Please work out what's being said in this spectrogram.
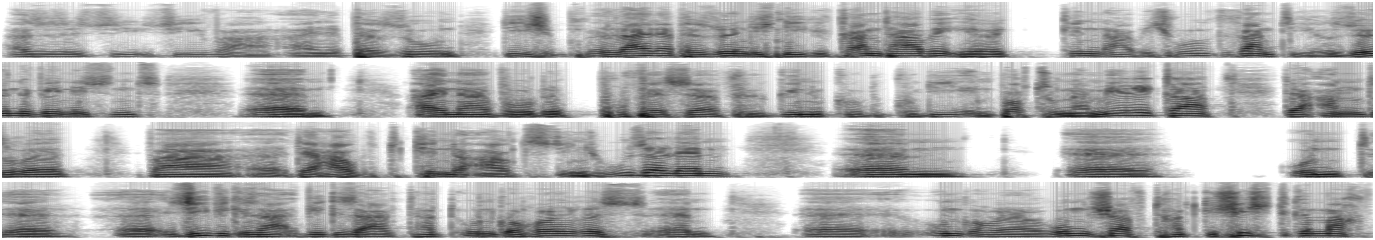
also sie, sie war eine Person, die ich leider persönlich nie gekannt habe. Ihre Kinder habe ich wohl gekannt, ihre Söhne wenigstens. Ähm, einer wurde Professor für Gynäkologie in Boston, Amerika. Der andere war äh, der Hauptkinderarzt in Jerusalem. Ähm, äh, und äh, äh, sie, wie gesagt, wie gesagt, hat ungeheures, äh, äh, ungeheure Errungenschaft, hat Geschichte gemacht.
